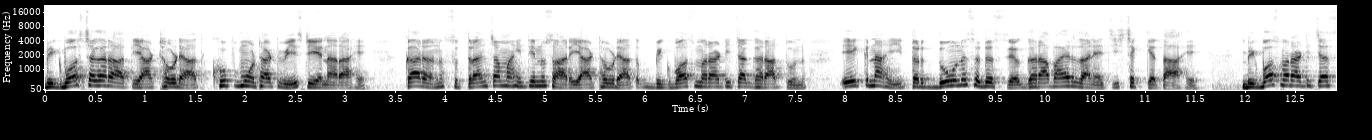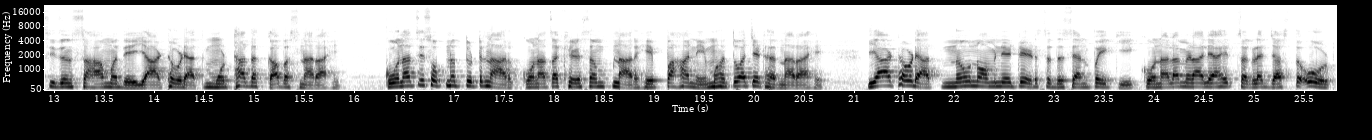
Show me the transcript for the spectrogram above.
बिग बॉसच्या घरात या आठवड्यात खूप मोठा ट्विस्ट येणार आहे. कारण सूत्रांच्या माहितीनुसार या आठवड्यात बिग बॉस मराठीच्या घरातून एक नाही तर दोन सदस्य घराबाहेर जाण्याची शक्यता आहे. बिग बॉस मराठीच्या सीझन सहामध्ये या आठवड्यात मोठा धक्का बसणार आहे. कोणाचे स्वप्न तुटणार कोणाचा खेळ संपणार हे पाहणे महत्त्वाचे ठरणार आहे. या आठवड्यात नऊ नॉमिनेटेड सदस्यांपैकी कोणाला मिळाले आहेत सगळ्यात जास्त ओट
